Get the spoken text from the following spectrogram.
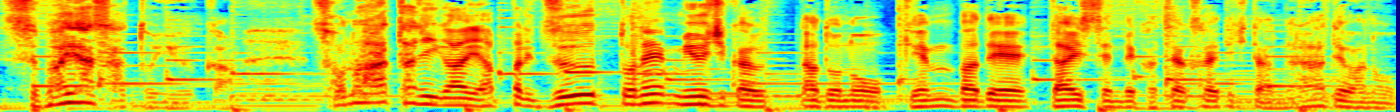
素早さというかその辺りがやっぱりずっとねミュージカルなどの現場で第一線で活躍されてきたならではの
